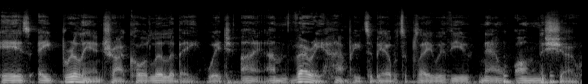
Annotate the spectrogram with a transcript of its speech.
is a brilliant track called Liliby, which I am very happy to be able to play with you now on the show.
